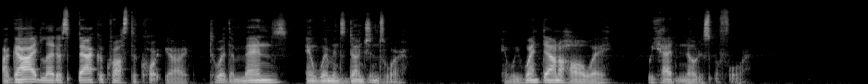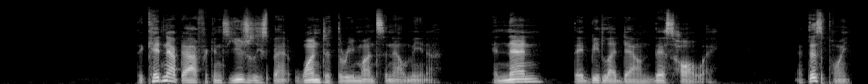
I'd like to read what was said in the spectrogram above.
our guide led us back across the courtyard to where the men's and women's dungeons were, and we went down a hallway we hadn't noticed before. The kidnapped Africans usually spent one to three months in Elmina, and then they'd be led down this hallway. At this point,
